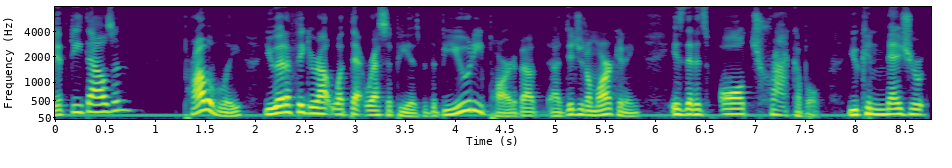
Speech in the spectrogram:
50,000? Probably you got to figure out what that recipe is but the beauty part about uh, digital marketing is that it's all trackable you can measure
